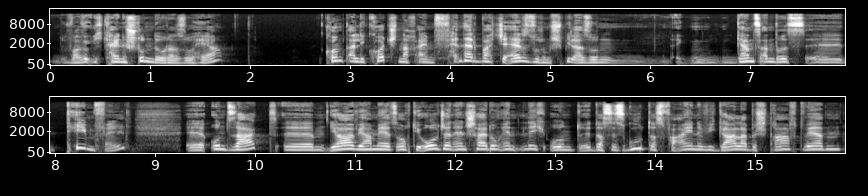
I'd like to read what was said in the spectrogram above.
war wirklich keine Stunde oder so her, kommt Ali Koç nach einem Fenerbahce Erzurum Spiel, also ein, ein ganz anderes äh, Themenfeld, äh, und sagt, ähm, ja, wir haben ja jetzt auch die Olcan-Entscheidung endlich und äh, das ist gut, dass Vereine wie Gala bestraft werden.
